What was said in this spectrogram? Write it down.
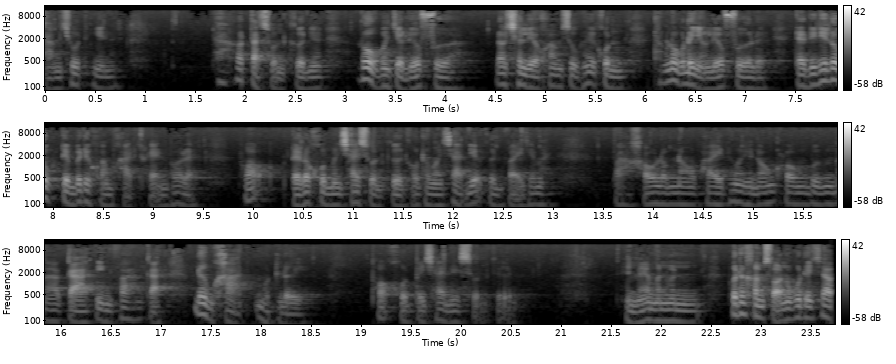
สามชุดอย่างนี้นะถ้าเขาตัดส่วนเกินเนี่ยโลกมันจะเหลือเฟือ เราเฉลี่ยความสุขให้คนทั้งโลกได้อย่างเหลือเฟือเลย แต่ดีนี้โลกเต็มไปด้วยความขาดแคลนเพราะอะไรเพราะแต่ละคนมันใช้ส่วนเกินของธรรมชาติเยอะเกินไปใช่ไหมป่าเขาลำนาภัยท้องน้องคลองบึงอากาศดินฟ้าอากาศ เริ่มขาดหมดเลย เพราะคนไปใช้ในส่วนเกิน เห็นไหมมันมันพุทธคำสอนของพระพุทธเจ้า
